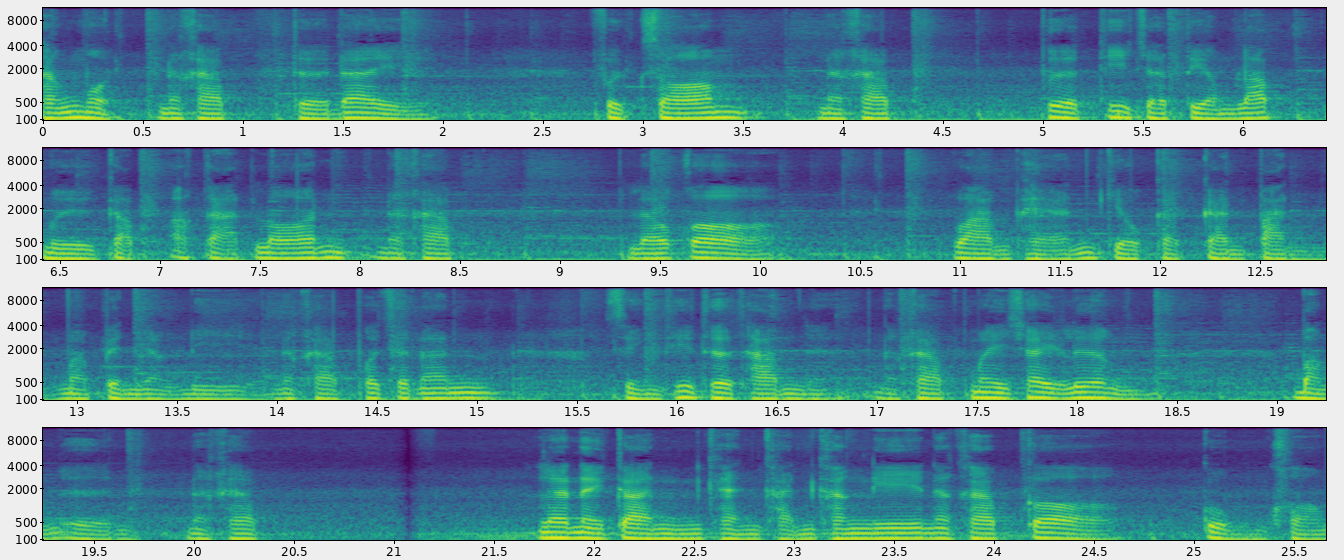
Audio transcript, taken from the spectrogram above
ทั้งหมดนะครับ เธอได้ฝึกซ้อมนะครับ เพื่อที่จะเตรียมรับมือกับอากาศร้อนนะครับ แล้วก็วางแผนเกี่ยวกับการปั่นมาเป็นอย่างดีนะครับ เพราะฉะนั้นสิ่งที่เธอทำเนี่ยนะครับไม่ใช่เรื่อง บังเอิญนะครับ และในการแข่งขันครั้งนี้นะครับ ก็กลุ่มของ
